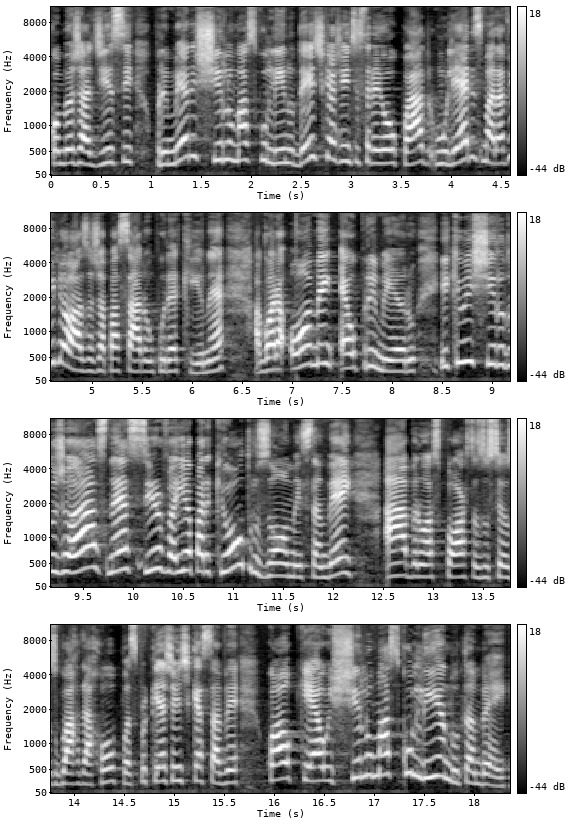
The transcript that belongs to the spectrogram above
Como eu já disse, primeiro estilo masculino, desde que a gente estreou o quadro, Mulheres Maravilhosas já passaram por aqui, né? Agora, homem é o primeiro. E que o estilo do Joás, né, sirva aí para que outros homens também abram as portas dos seus guarda-roupas, porque a gente quer saber qual que que é o estilo masculino também,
